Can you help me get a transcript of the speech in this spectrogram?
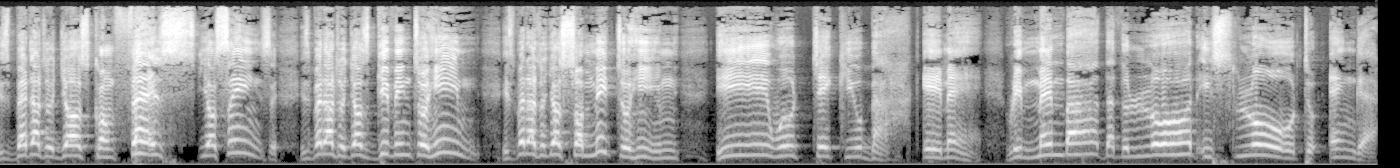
It's better to just confess your sins. It's better to just give in to Him. It's better to just submit to Him. He will take you back. Amen. Remember that the Lord is slow to anger.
